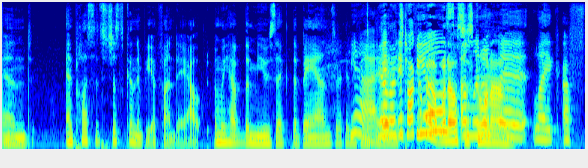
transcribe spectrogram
and and plus it's just going to be a fun day out and we have the music the bands are going to Yeah, be Yeah, there. let's it talk about what else a is going little on. Bit like a f-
